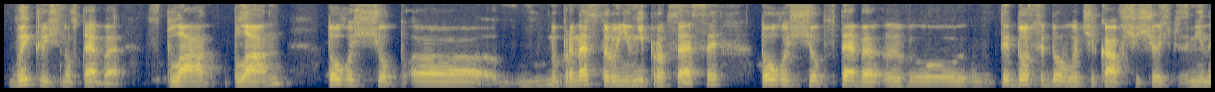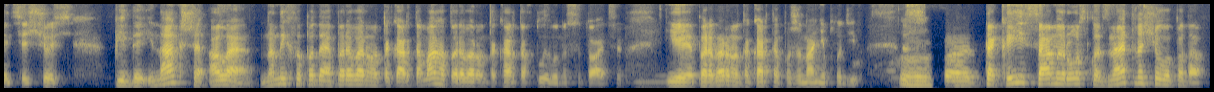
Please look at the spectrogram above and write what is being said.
Виключно в тебе в план план того, щоб е, ну, принести руйнівні процеси, того, щоб в тебе е, ти досить довго чекав, що щось зміниться, щось піде інакше, але на них випадає перевернута карта мага, перевернута карта впливу на ситуацію і перевернута карта пожинання плодів. Е, Такий самий розклад. Знаєте на що випадав?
